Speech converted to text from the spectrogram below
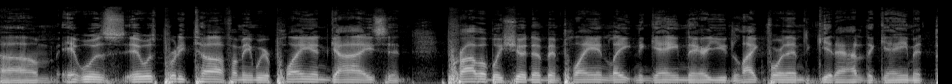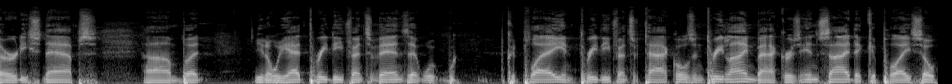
um, it was it was pretty tough. I mean, we were playing guys that probably shouldn't have been playing late in the game. There, you'd like for them to get out of the game at 30 snaps, um, but you know, we had three defensive ends that w- w- could play, and three defensive tackles, and three linebackers inside that could play. So,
